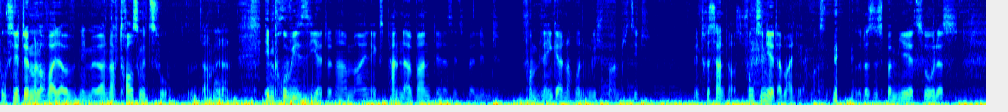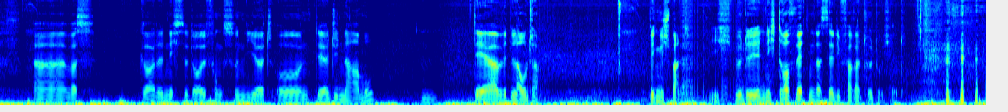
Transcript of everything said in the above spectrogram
Funktionierte immer noch weiter, aber nicht mehr nach draußen gezogen. Und da haben wir dann improvisiert und haben ein Expanderband, der das jetzt übernimmt, vom Lenker nach unten gespannt. Sieht interessant aus. Funktioniert aber einigermaßen. Also das ist bei mir jetzt so, dass äh, was gerade nicht so doll funktioniert und der Dynamo, der wird lauter. Bin gespannt. Ich würde nicht darauf wetten, dass der die Fahrradtour durchhält.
